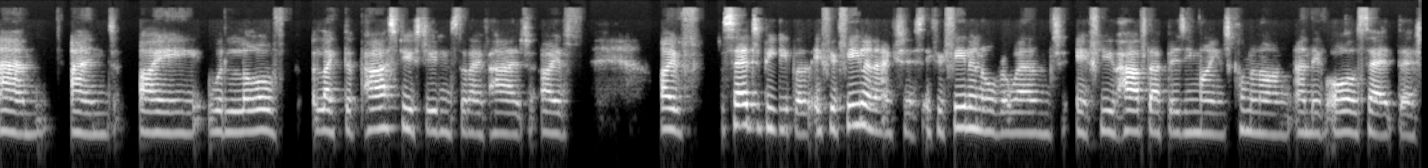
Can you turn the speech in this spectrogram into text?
um and i would love like the past few students that i've had i've i've said to people if you're feeling anxious if you're feeling overwhelmed if you have that busy mind come along. And they've all said that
